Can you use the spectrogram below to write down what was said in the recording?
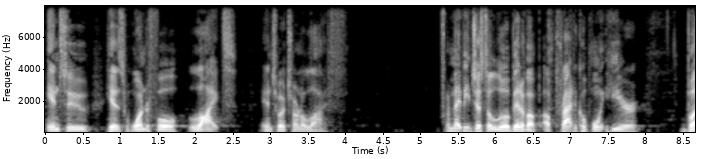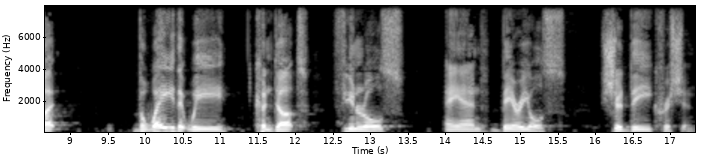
into his wonderful light, into eternal life. And maybe just a little bit of a, a practical point here, but the way that we conduct funerals and burials should be Christian.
